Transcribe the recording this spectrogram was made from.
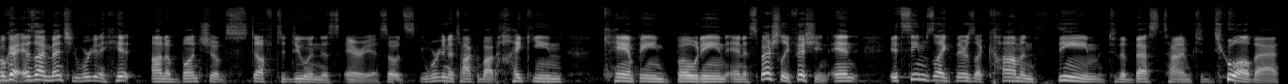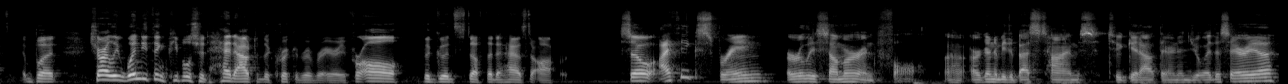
Okay, as I mentioned, we're going to hit on a bunch of stuff to do in this area. So it's we're going to talk about hiking, camping, boating, and especially fishing. And it seems like there's a common theme to the best time to do all that. But Charlie, when do you think people should head out to the Crooked River area for all the good stuff that it has to offer? So I think spring, early summer, and fall uh, are going to be the best times to get out there and enjoy this area.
